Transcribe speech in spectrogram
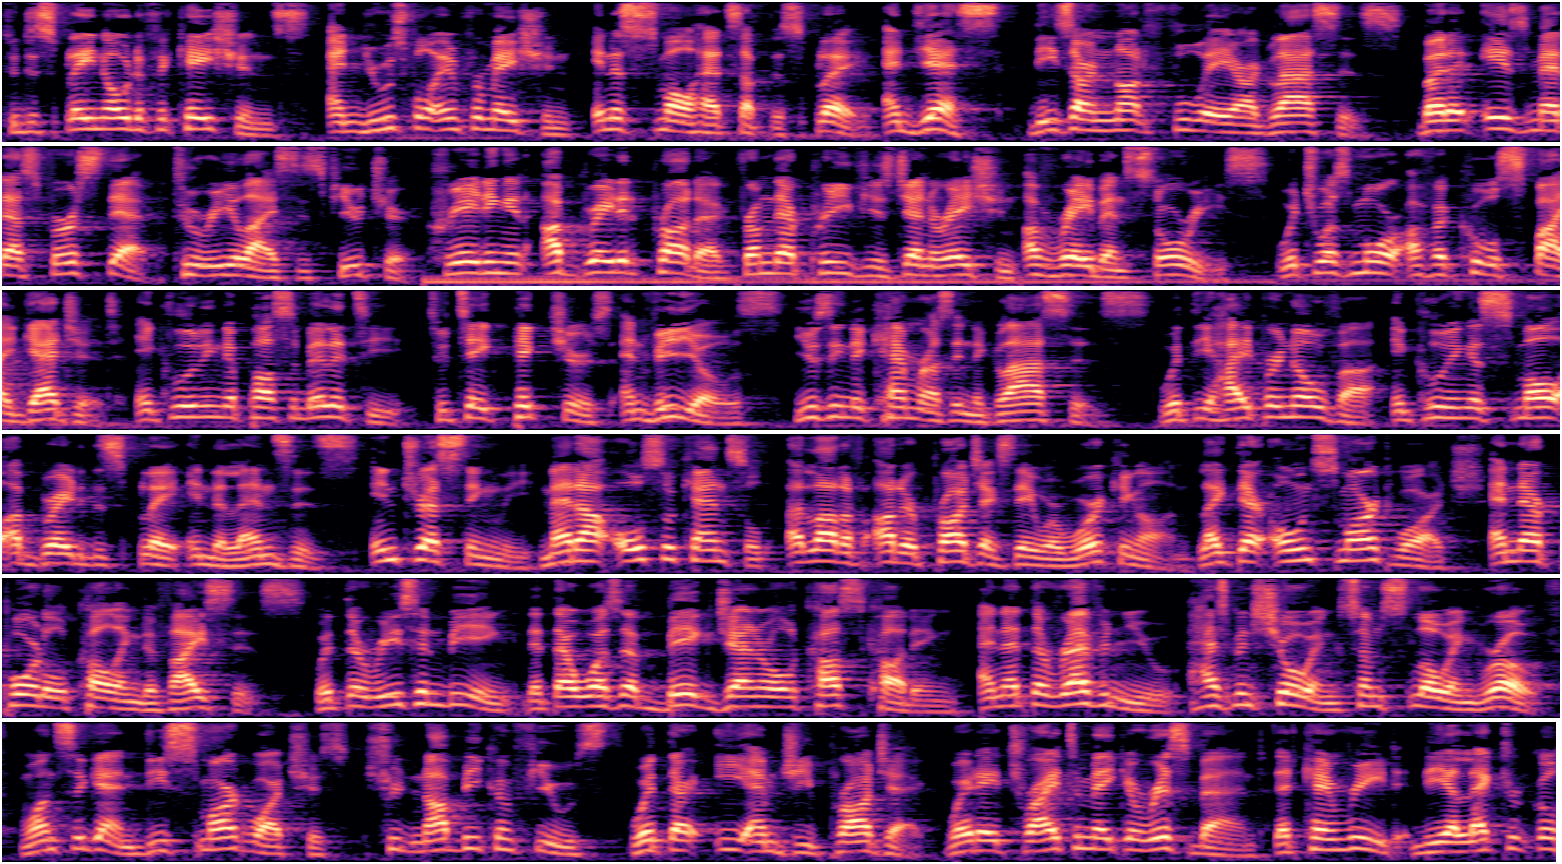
to display notifications and useful information in a small heads-up display. And yes, these are not full AR glasses, but it is Meta's first step to realize this future, creating an upgraded product from their previous generation of Ray-Ban stories which was more of a cool spy gadget, including the possibility to take pictures and videos using the cameras in the glasses, with the Hypernova including a small upgraded display in the lenses. Interestingly, Meta also cancelled a lot of other projects they were working on, like their own smartwatch and their portal calling devices, with the reason being that there was a big general cost cutting and that the revenue has been showing some slowing growth. Once again, these smartwatches should not be confused with their EMG project, where they try to make a wristband that can read the electrical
